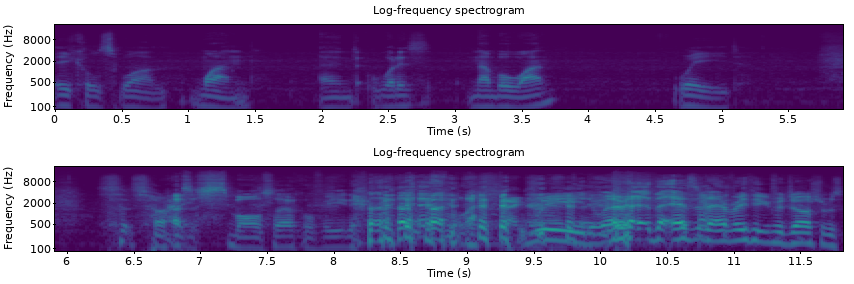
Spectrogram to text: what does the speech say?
equals one One. And what is number one? weed. Sorry. That's a small circle for you. to weed. Where- the S in everything for Josh was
